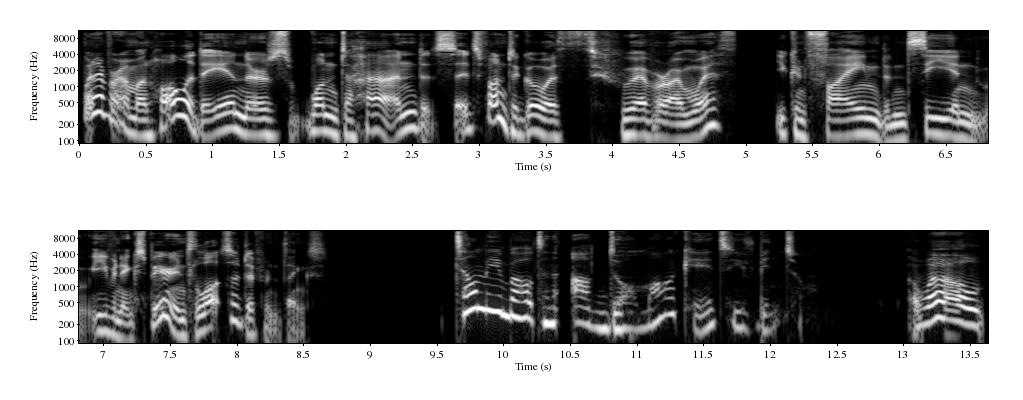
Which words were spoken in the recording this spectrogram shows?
Whenever I'm on holiday and there's one to hand, it's it's fun to go with whoever I'm with. You can find and see and even experience lots of different things. Tell me about an outdoor market you've been to. Well,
